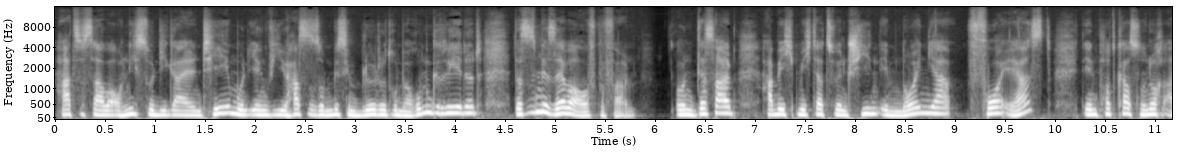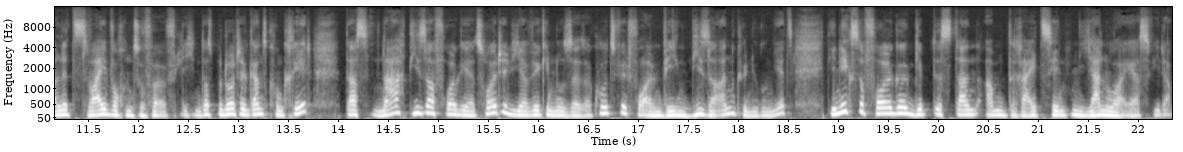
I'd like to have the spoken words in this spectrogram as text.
hattest du aber auch nicht so die geilen Themen und irgendwie hast du so ein bisschen blöde drumherum geredet. Das ist mir selber aufgefallen. Und deshalb habe ich mich dazu entschieden, im neuen Jahr vorerst den Podcast nur noch alle zwei Wochen zu veröffentlichen. Das bedeutet ganz konkret, dass nach dieser Folge jetzt heute, die ja wirklich nur sehr, sehr kurz wird, vor allem wegen dieser Ankündigung jetzt, die nächste Folge gibt es dann am 13. Januar erst wieder.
